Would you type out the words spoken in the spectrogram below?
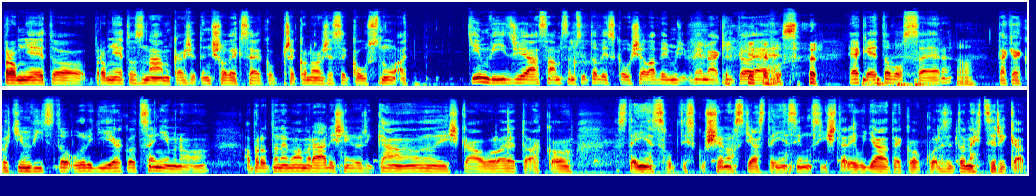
pro mě, je to, pro mě je to známka, že ten člověk se jako překonal, že se kousnul a tím víc, že já sám jsem si to vyzkoušel a vím, vím jaký to je. Jak je to voser. No tak jako tím víc to u lidí jako cením, no. A proto nemám rád, když někdo říká, no, víš, vole, to jako stejně jsou ty zkušenosti a stejně si musíš tady udělat jako kurzy, to nechci říkat,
